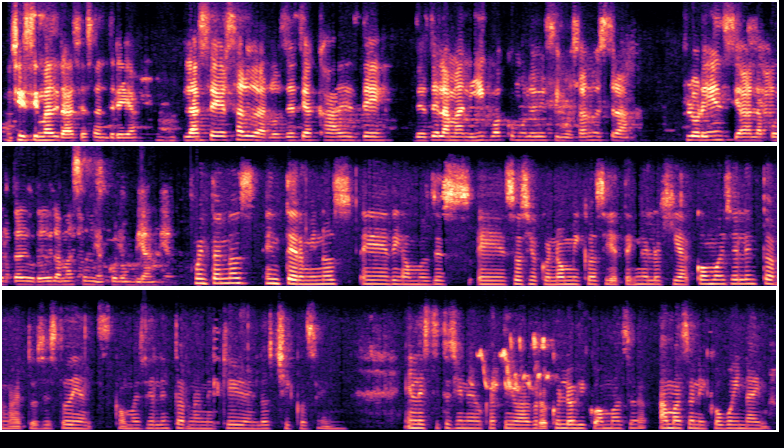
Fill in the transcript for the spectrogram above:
muchísimas gracias Andrea, un placer saludarlos desde acá, desde, desde la Manigua, como le decimos a nuestra Florencia, la puerta de oro de la Amazonía colombiana. Cuéntanos en términos, eh, digamos, de, eh, socioeconómicos y de tecnología, ¿cómo es el entorno de tus estudiantes? ¿Cómo es el entorno en el que viven los chicos en, la institución educativa agroecológico amazónico Buinaima?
